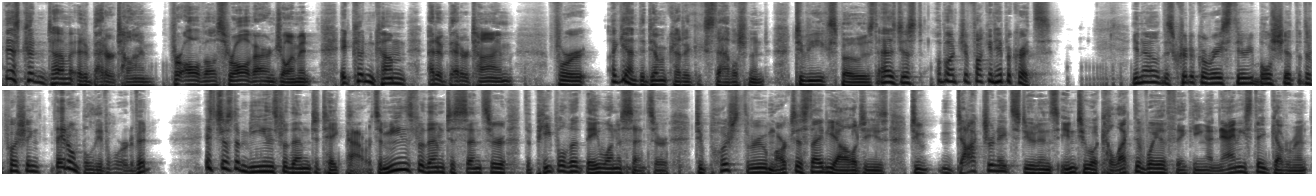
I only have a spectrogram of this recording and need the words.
this couldn't come at a better time for all of us, for all of our enjoyment. It couldn't come at a better time for, again, the Democratic establishment to be exposed as just a bunch of fucking hypocrites. You know, this critical race theory bullshit that they're pushing, they don't believe a word of it. It's just a means for them to take power. It's a means for them to censor the people that they want to censor, to push through Marxist ideologies, to indoctrinate students into a collective way of thinking, a nanny state government.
